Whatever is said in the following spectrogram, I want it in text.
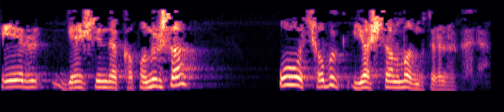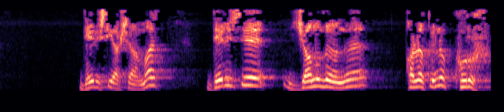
eğer gençliğinde kapanırsa o çabuk yaşlanmaz muhtemelen böyle. Derisi yaşlanmaz. Derisi canlılığını, parlaklığını korur.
